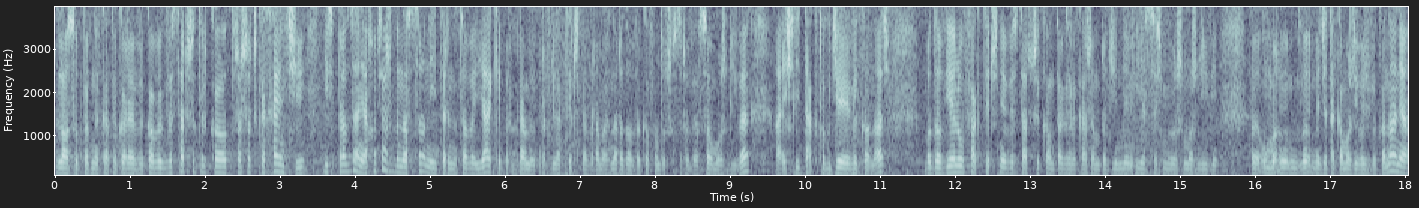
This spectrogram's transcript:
dla osób pewnych kategorii wiekowych. Wystarczy tylko tylko troszeczkę chęci i sprawdzenia, chociażby na stronie internetowej, jakie programy profilaktyczne w ramach Narodowego Funduszu Zdrowia są możliwe, a jeśli tak, to gdzie je wykonać, bo do wielu faktycznie wystarczy kontakt z lekarzem rodzinnym i jesteśmy już możliwi, e, będzie taka możliwość wykonania.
